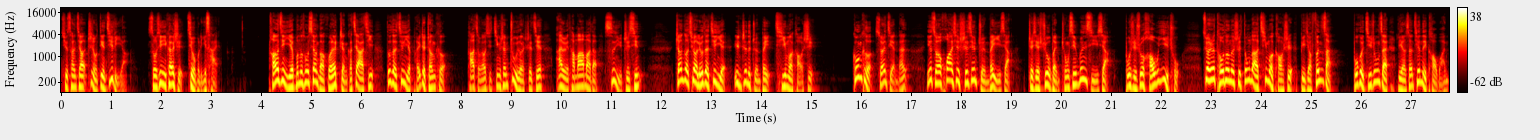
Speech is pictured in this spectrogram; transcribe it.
去参加这种奠基礼呀？索性一开始就不理睬。唐静也不能从香港回来，整个假期都在敬业陪着张克，他总要去金山住一段时间，安慰他妈妈的思女之心。张克却要留在敬业，认真的准备期末考试。功课虽然简单，也总要花一些时间准备一下，这些书本重新温习一下，不是说毫无益处。最让人头疼的是，东大期末考试比较分散，不会集中在两三天内考完。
